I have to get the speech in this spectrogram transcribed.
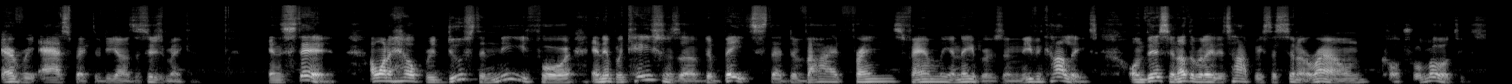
every aspect of Deion's decision making. Instead, I want to help reduce the need for and implications of debates that divide friends, family, and neighbors, and even colleagues on this and other related topics that center around cultural loyalties.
